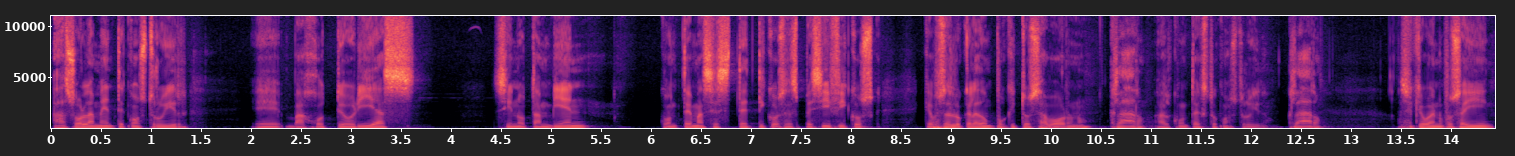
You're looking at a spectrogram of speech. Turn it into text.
a solamente construir eh, bajo teorías, sino también con temas estéticos específicos, que pues es lo que le da un poquito de sabor, ¿no? Claro. Al contexto construido. Claro. Así que bueno, pues ahí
